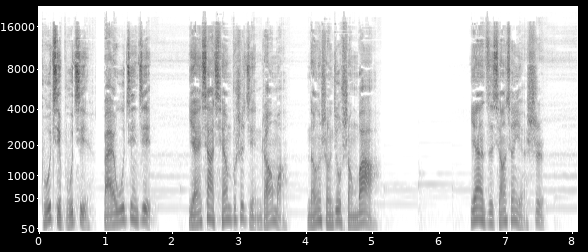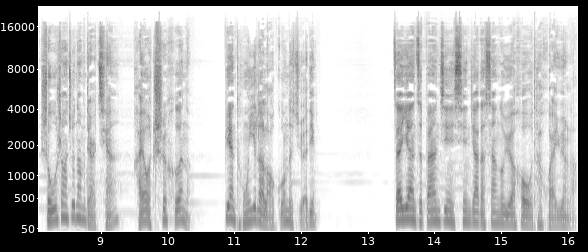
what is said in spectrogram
不忌不忌，百无禁忌。眼下钱不是紧张吗？能省就省吧。”燕子想想也是，手上就那么点钱，还要吃喝呢。便同意了老公的决定。在燕子搬进新家的三个月后，她怀孕了。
